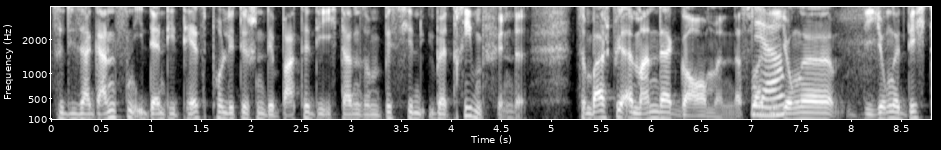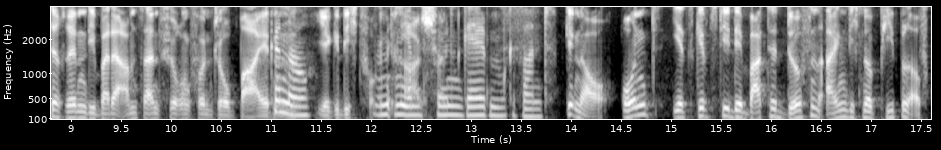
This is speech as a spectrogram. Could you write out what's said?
zu dieser ganzen identitätspolitischen Debatte, die ich dann so ein bisschen übertrieben finde. Zum Beispiel Amanda Gorman, das war Ja. die junge, die junge Dichterin, die bei der Amtseinführung von Joe Biden Genau. ihr Gedicht Mit vorgetragen ihrem hat. schönen gelben Gewand. Genau. Und jetzt gibt's die Debatte, dürfen eigentlich nur People of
